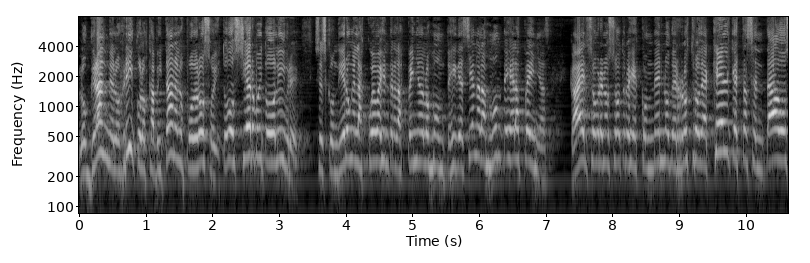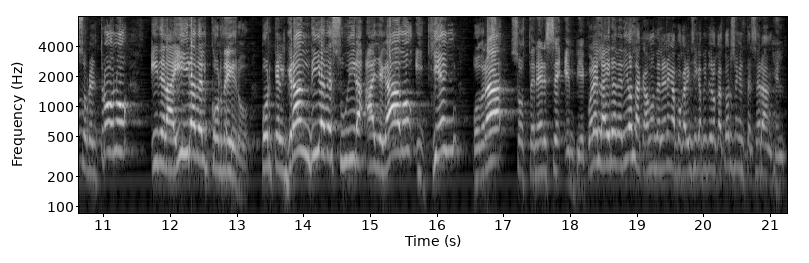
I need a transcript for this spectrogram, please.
los grandes, los ricos, los capitanes, los poderosos, y todo siervo y todo libre, se escondieron en las cuevas y entre las peñas de los montes. Y decían a las montes y a las peñas, caer sobre nosotros y escondernos del rostro de aquel que está sentado sobre el trono y de la ira del cordero, porque el gran día de su ira ha llegado y quién podrá sostenerse en pie. ¿Cuál es la ira de Dios? La acabamos de leer en Apocalipsis capítulo 14 en el tercer ángel,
